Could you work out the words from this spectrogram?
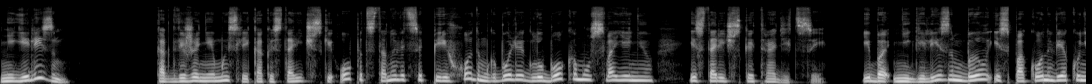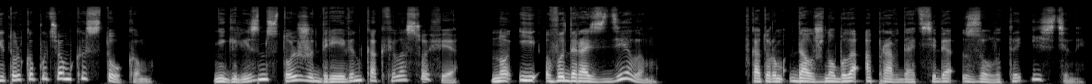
Нигилизм, как движение мыслей, как исторический опыт, становится переходом к более глубокому усвоению исторической традиции, ибо нигилизм был испокон веку не только путем к истокам. Нигилизм столь же древен, как философия, но и водоразделом, в котором должно было оправдать себя золото истины.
